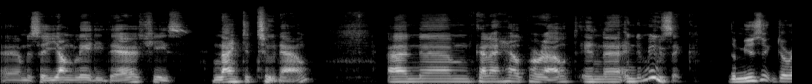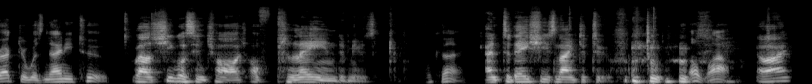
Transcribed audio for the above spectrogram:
Um, there's a young lady there. She's 92 now and um, can I help her out in uh, in the music? The music director was 92. Well, she was in charge of playing the music. Okay. And today she's 92. oh, wow. All right.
